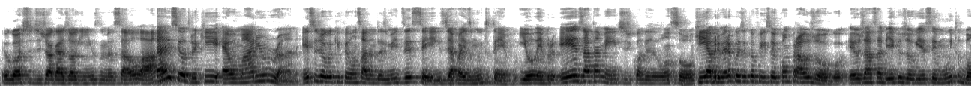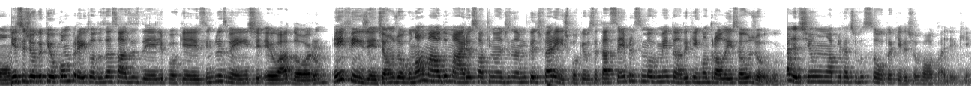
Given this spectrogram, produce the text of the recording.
Eu gosto de jogar joguinhos no meu celular. Já esse outro aqui é o Mario Run. Esse jogo aqui foi lançado em 2016, já faz muito tempo. E eu lembro exatamente de quando ele lançou. Que a primeira coisa que eu fiz foi comprar o jogo. Eu já sabia que o jogo ia ser muito bom. E esse jogo aqui eu comprei todas as fases dele, porque simplesmente eu adoro. Enfim, gente, é um jogo normal do Mario, só que numa dinâmica diferente. Porque você tá sempre se movimentando e quem controla isso é o jogo. Olha, tinha um aplicativo solto aqui. Deixa eu voltar ele aqui.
